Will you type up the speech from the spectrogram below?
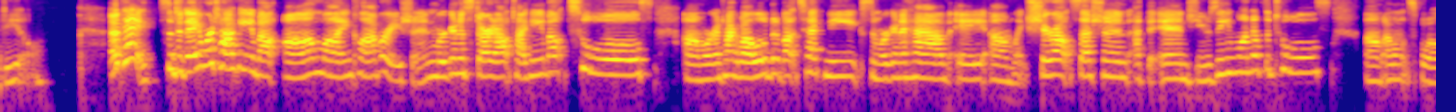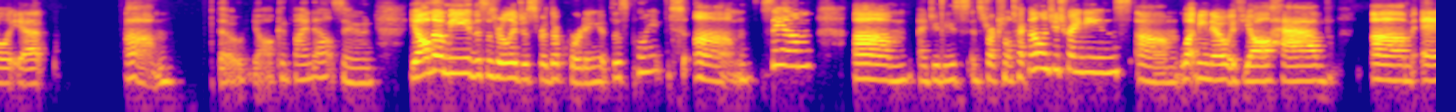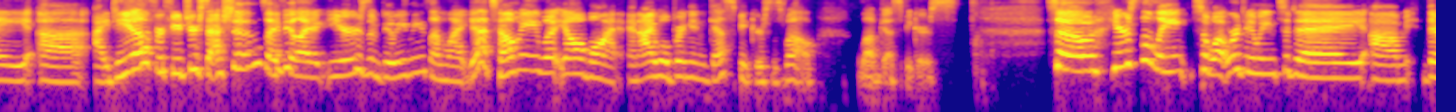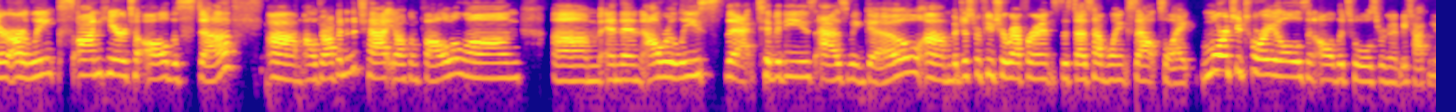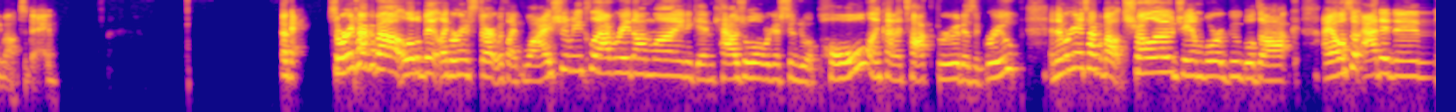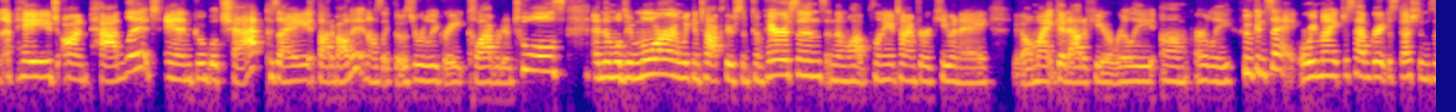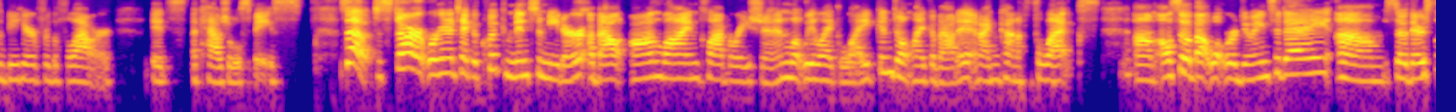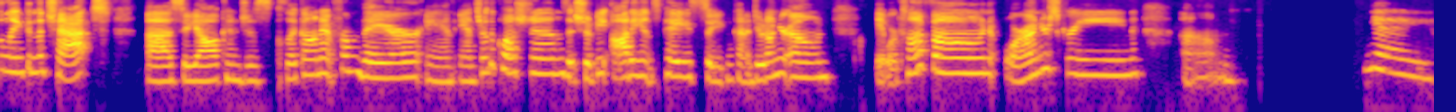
deal. Okay, so today we're talking about online collaboration. We're going to start out talking about tools. Um, we're going to talk about a little bit about techniques, and we're going to have a um, like share out session at the end using one of the tools. Um, I won't spoil it yet. Um, though y'all can find out soon. Y'all know me, this is really just for the recording at this point. Um, Sam, um, I do these instructional technology trainings. Let me know if y'all have um, a uh, idea for future sessions. I feel like years of doing these, I'm like, yeah, tell me what y'all want. And I will bring in guest speakers as well. Love guest speakers. So here's the link to what we're doing today. Um, there are links on here to all the stuff. Um, I'll drop it in the chat. Y'all can follow along. Um, and then I'll release the activities as we go. Um, but just for future reference, this does have links out to like more tutorials and all the tools we're going to be talking about today. So we're going to talk about a little bit like we're going to start with like why should we collaborate online? Again casual we're just going to do a poll and kind of talk through it as a group. And then we're going to talk about Trello Jamboard Google Doc. I also added in a page on Padlet and Google Chat because I thought about it and I was like those are really great collaborative tools. And then we'll do more and we can talk through some comparisons and then we'll have plenty of time for a Q&A y'all might get out of here really um, early. Who can say? Or we might just have great discussions and be here for the full hour it's a casual space. So to start, we're going to take a quick Mentimeter about online collaboration, what we like like and don't like about it, and I can kind of flex um, also about what we're doing today. Um, so there's the link in the chat. Uh, so y'all can just click on it from there and answer the questions. It should be audience paced, so you can kind of do it on your own. It works on a phone or on your screen. Um, yay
